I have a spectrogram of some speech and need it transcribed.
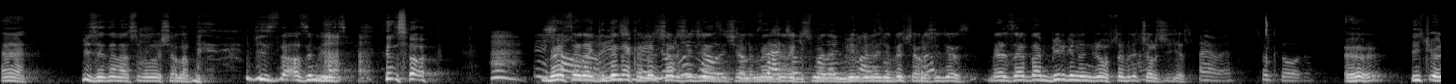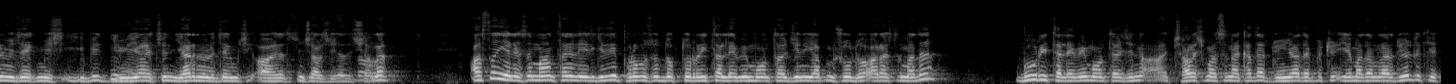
Evet. Bize de nasip olur inşallah. Biz de azimliyiz. Mezara gidene kadar çalışacağız inşallah. Mezara gitmeden bir gün önce de çalışacağız. Mezardan bir gün önce olsa bile çalışacağız. Evet. Çok doğru. Evet. Hiç ölmeyecekmiş gibi, dünya için, yarın ölecekmiş, ahiret için çalışacağız inşallah. Aslan yelesi mantarı ile ilgili Profesör Doktor Rita Levi Montalcini yapmış olduğu araştırmada bu Rita Levi Montalcini çalışmasına kadar dünyada bütün ilim adamları diyordu ki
